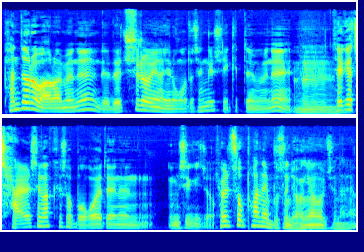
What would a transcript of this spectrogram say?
반대로 말하면은 뇌- 뇌출혈이나 이런 것도 생길 수 있기 때문에 음. 되게 잘 생각해서 먹어야 되는 음식이죠. 혈소판에 무슨 영향을 주나요?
